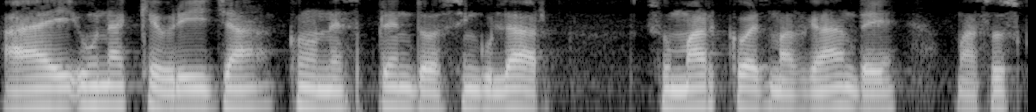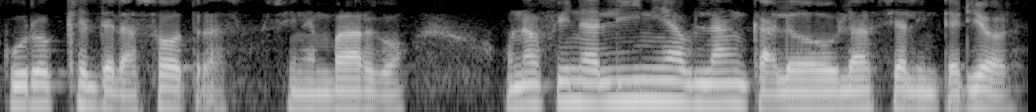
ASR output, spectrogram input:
hay una que brilla con un esplendor singular. Su marco es más grande, más oscuro que el de las otras, sin embargo, una fina línea blanca lo dobla hacia el interior,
